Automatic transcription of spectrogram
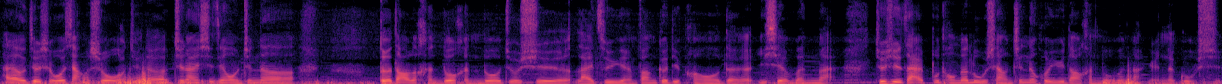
还有就是，我想说，我觉得这段时间我真的得到了很多很多，就是来自于远方各地朋友的一些温暖。就是在不同的路上，真的会遇到很多温暖人的故事，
